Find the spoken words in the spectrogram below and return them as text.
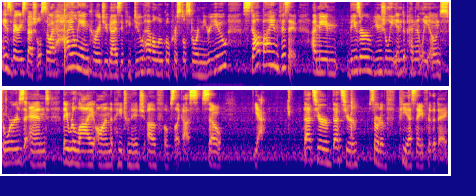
is very special. So I highly encourage you guys, if you do have a local crystal store near you, stop by and visit. I mean, these are usually independently owned stores and they rely on the patronage of folks like us. So yeah, that's your, that's your sort of PSA for the day.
